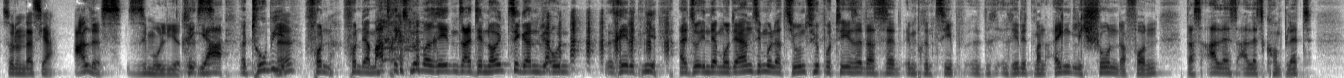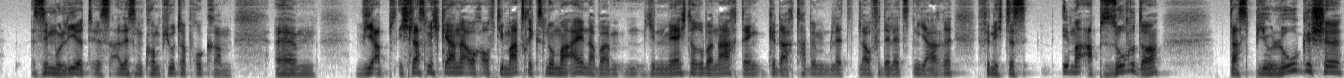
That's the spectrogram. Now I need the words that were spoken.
sondern dass ja alles simuliert ist. Ja, äh, Tobi, Ne? von, von der Matrix-Nummer reden seit den 90ern und redet nie. Also in der modernen Simulationshypothese, das ist ja im Prinzip, äh, redet man eigentlich schon davon, dass alles, alles komplett simuliert ist, alles ein Computerprogramm. Ähm, wie ab, ich lasse mich gerne auch auf die Matrix-Nummer ein, aber je mehr ich darüber nachgedacht habe im Let Laufe der letzten Jahre, finde ich das immer absurder, dass biologische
